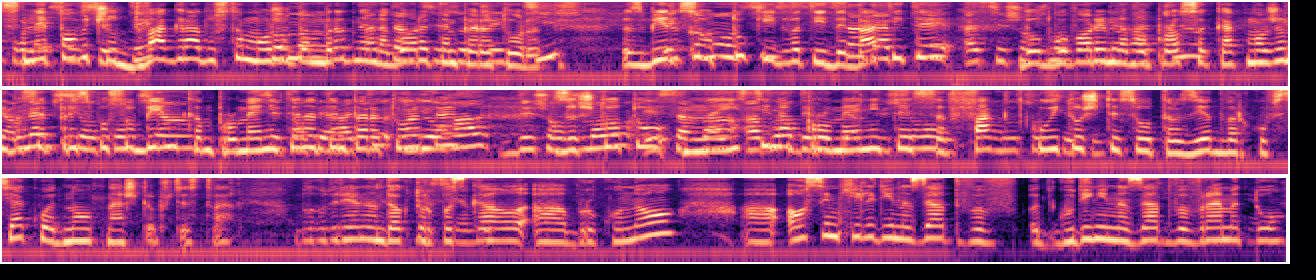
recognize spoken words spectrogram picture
с не повече от 2 градуса може да мръдне нагоре температурата. Разбира се, от тук идват и дебатите. да отговорим на въпроса как можем да се приспособим към промените на температурата, защото наистина промените са факт, които ще се отразят върху всяко едно от нашите общества. Благодаря на доктор Паскал а, Бруконо. 8000 назад в, години назад във времето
